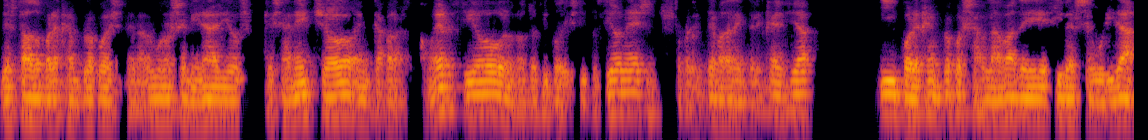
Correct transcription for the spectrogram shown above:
yo he estado, por ejemplo, pues, en algunos seminarios que se han hecho en cámaras de comercio, en otro tipo de instituciones, sobre el tema de la inteligencia, y, por ejemplo, pues se hablaba de ciberseguridad,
